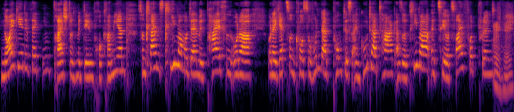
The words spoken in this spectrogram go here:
Neugierde wecken, drei Stunden mit denen programmieren, so ein kleines Klimamodell mit Python oder oder jetzt so ein Kurs so 100 Punkte ist ein guter Tag, also Klima, äh, CO2-Footprint. Mhm.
